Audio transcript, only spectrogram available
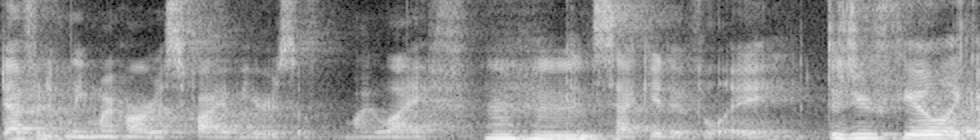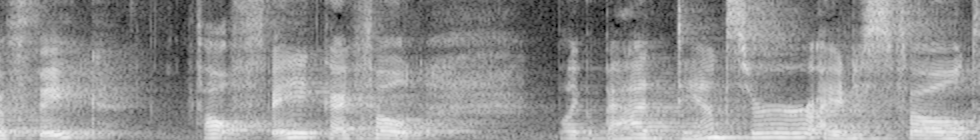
definitely my hardest five years of my life mm-hmm. consecutively. Did you feel like a fake? felt fake. I felt like a bad dancer. I just felt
